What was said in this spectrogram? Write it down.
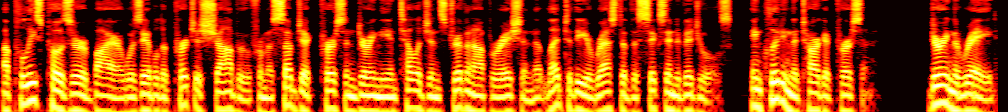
a police poseur buyer was able to purchase shabu from a subject person during the intelligence driven operation that led to the arrest of the six individuals, including the target person. During the raid,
